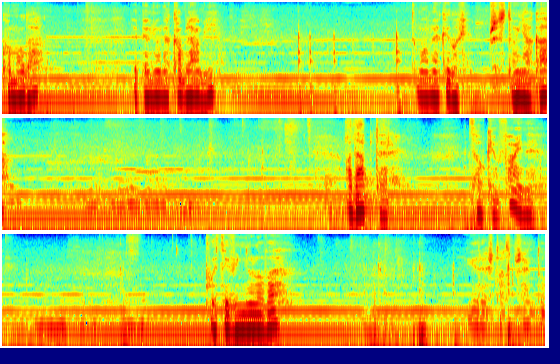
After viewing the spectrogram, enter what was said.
Komoda wypełniona kablami. Tu mamy jakiegoś przystojniaka. Adapter. Całkiem fajny. Płyty winylowe. I reszta sprzętu.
